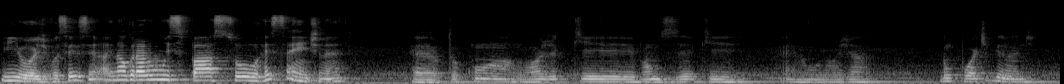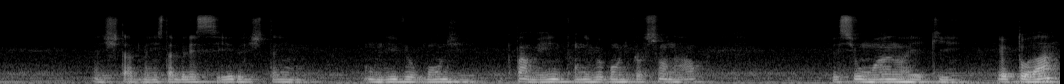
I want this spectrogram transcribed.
e hoje, vocês inauguraram um espaço recente, né? É, eu tô com uma loja que, vamos dizer que é uma loja de um porte grande. A gente está bem estabelecido, a gente tem um nível bom de equipamento, um nível bom de profissional. Esse um ano aí que eu tô lá,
